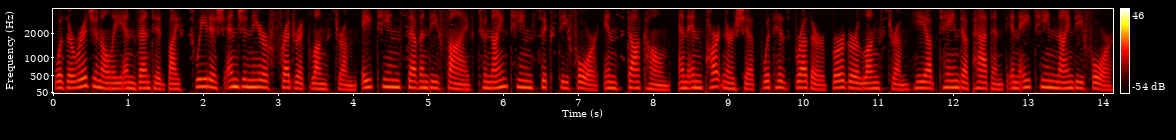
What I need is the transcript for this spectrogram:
was originally invented by Swedish engineer Fredrik Ljungström (1875–1964) in Stockholm, and in partnership with his brother Birger Ljungström he obtained a patent in 1894.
